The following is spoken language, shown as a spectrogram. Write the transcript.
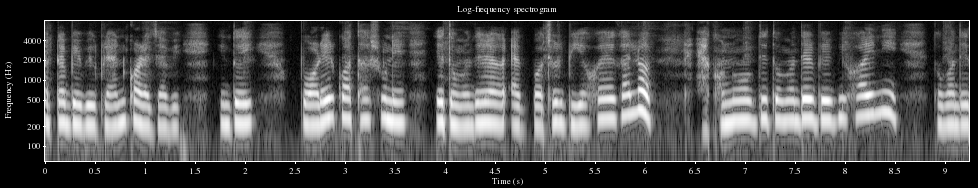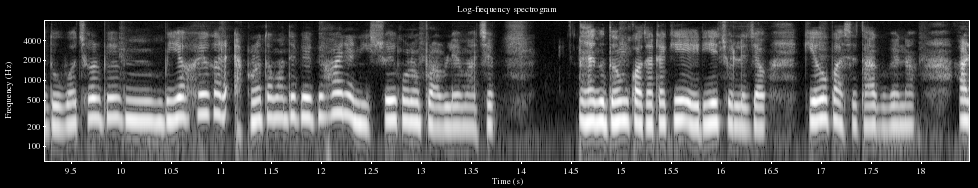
একটা বেবি প্ল্যান করা যাবে। কিন্তু এই পরের কথা শুনে যে তোমাদের এক বছর বিয়ে হয়ে গেল এখনও অবধি তোমাদের বেবি হয়নি, তোমাদের দু বছর বিয়ে হয়ে গেল এখনও তোমাদের বেবি হয় না, নিশ্চয়ই কোনো প্রবলেম আছে। একদম কথাটাকে এড়িয়ে চলে যাও, কেউ পাশে থাকবে না। আর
